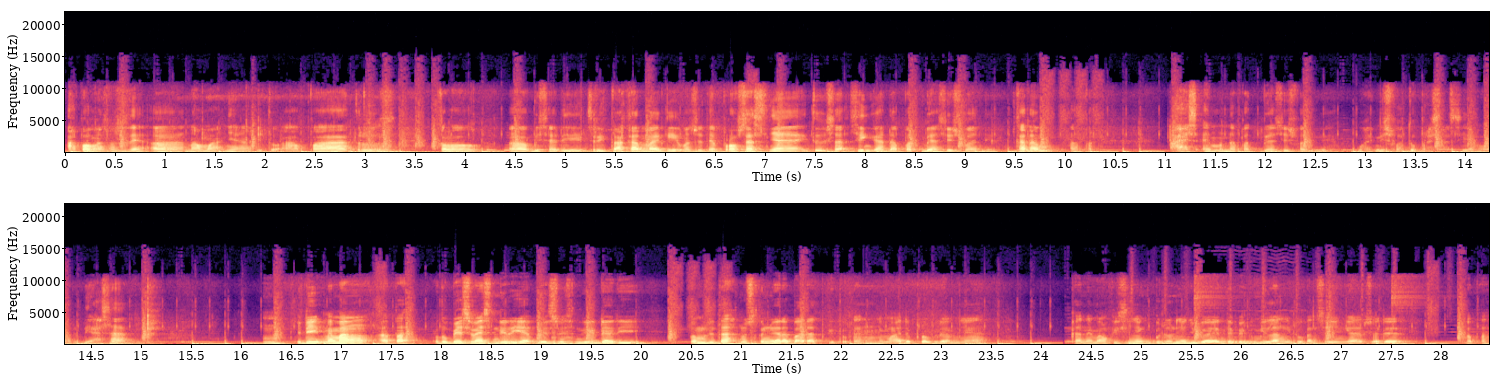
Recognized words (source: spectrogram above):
apa mas? Maksudnya eh, namanya itu apa? Terus kalau eh, bisa diceritakan lagi maksudnya prosesnya itu sehingga dapat beasiswa nih? Karena apa ASN mendapat beasiswa ini wah ini suatu prestasi yang luar biasa Hmm, jadi memang apa untuk beasiswanya sendiri ya beasiswa sendiri dari pemerintah Nusa Tenggara Barat gitu kan. Memang ada programnya karena memang visinya gubernurnya juga NTB Gemilang gitu kan sehingga harus ada apa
